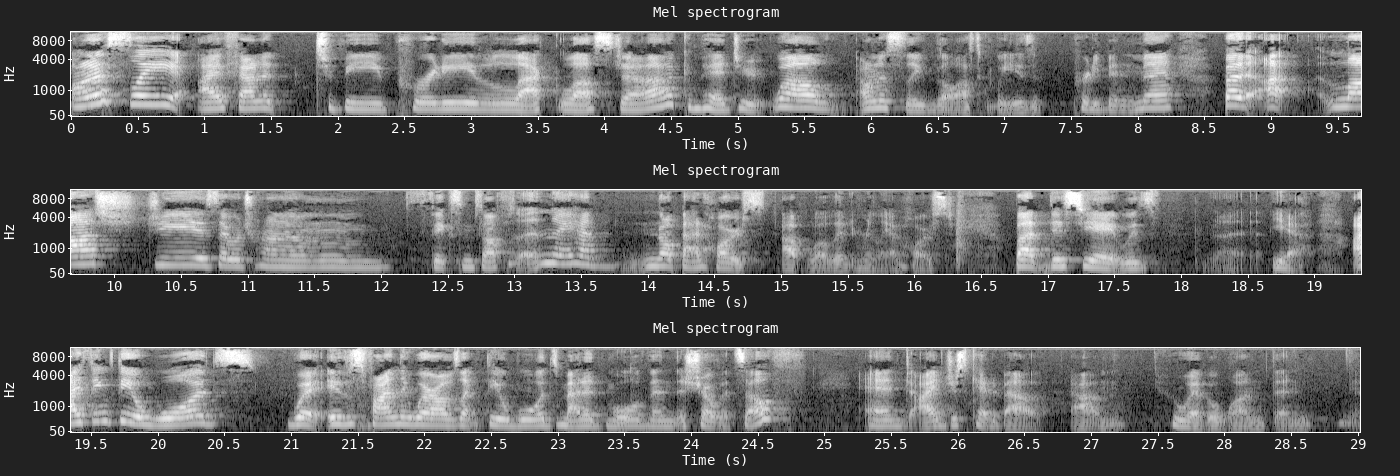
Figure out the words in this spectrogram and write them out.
Honestly, I found it to be pretty lackluster compared to, well, honestly, the last couple of years have pretty been meh. But uh, last year's they were trying to um, fix some stuff, and they had not bad hosts. Uh, well, they didn't really have a host, but this year it was, uh, yeah. I think the awards were. It was finally where I was like, the awards mattered more than the show itself, and I just cared about um, whoever won than you know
